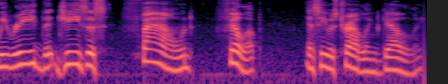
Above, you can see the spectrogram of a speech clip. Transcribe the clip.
we read that Jesus found Philip as he was traveling to Galilee.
